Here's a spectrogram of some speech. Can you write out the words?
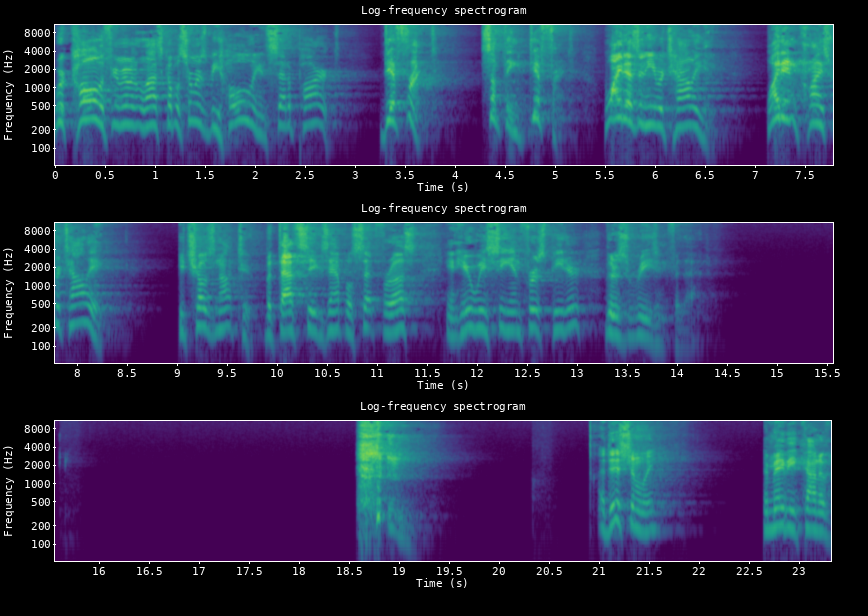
We're called, if you remember the last couple of sermons, be holy and set apart. Different. Something different. Why doesn't he retaliate? Why didn't Christ retaliate? He chose not to. But that's the example set for us. And here we see in 1 Peter, there's reason for that. Additionally, and maybe kind of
